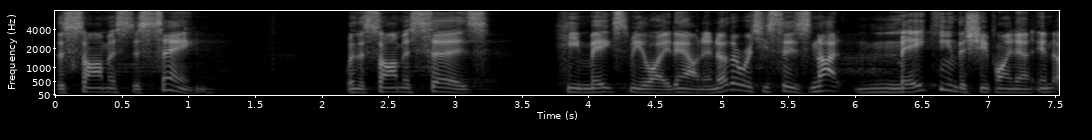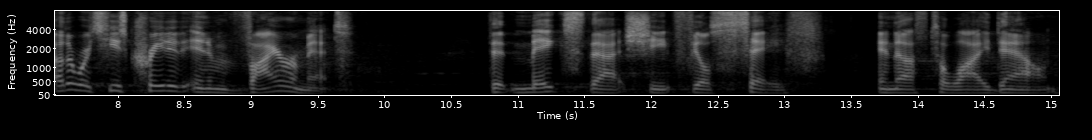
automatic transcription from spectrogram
the psalmist is saying when the psalmist says, He makes me lie down. In other words, he says he's not making the sheep lie down. In other words, he's created an environment that makes that sheep feel safe enough to lie down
